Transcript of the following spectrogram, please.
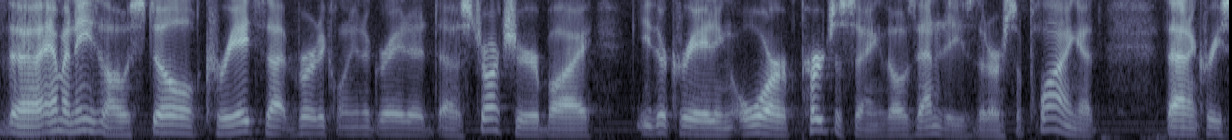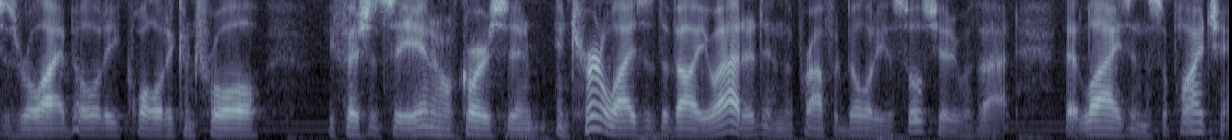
The MNE, though, still creates that vertically integrated uh, structure by either creating or purchasing those entities that are supplying it. That increases reliability, quality control, efficiency, and of course in, internalizes the value added and the profitability associated with that that lies in the supply chain.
